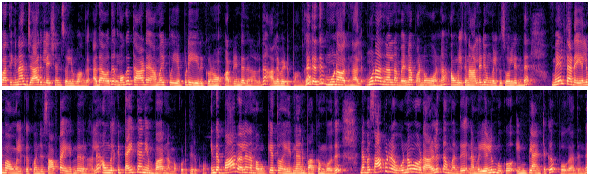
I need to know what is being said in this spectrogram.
பார்த்தீங்கன்னா ஜாரிலேஷன் சொல்லுவாங்க. அதாவது முகத்தாட அமைப்பு எப்படி இருக்கணும் அப்படின்றதுனால தான் அளவெடுப்பாங்க. அடுத்தது மூணாவது நாள். மூணாவது நாள் நம்ம என்ன பண்ணுவோம்னா அவங்களுக்கு நான் ஆல்ரெடி உங்களுக்கு சொல்லியிருந்தேன். மேல்தடை எலும்பு அவங்களுக்கு கொஞ்சம் சாஃப்டாக இருந்ததுனால அவங்களுக்கு டைட்டானியம் பார் நம்ம கொடுத்துருக்கோம். இந்த பாரால் நம்ம முக்கியத்துவம் என்னன்னு பார்க்கும்போது நம்ம சாப்பிட்ற உணவோட அழுத்தம் வந்து நம்ம எலும்புக்கோ இம்ப்ளான்ட்டுக்கு போகாதுங்க.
